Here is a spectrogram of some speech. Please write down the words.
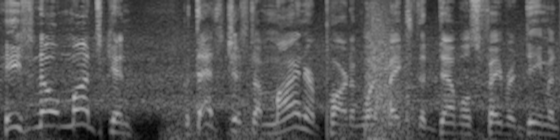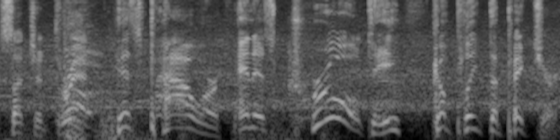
he's no munchkin. But that's just a minor part of what makes the devil's favorite demon such a threat. His power and his cruelty complete the picture.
